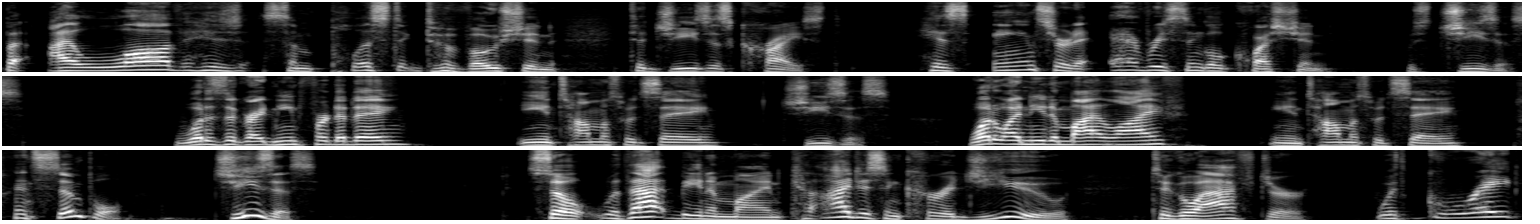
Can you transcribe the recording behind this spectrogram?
But I love his simplistic devotion to Jesus Christ. His answer to every single question was Jesus. What is the great need for today? Ian Thomas would say, Jesus. What do I need in my life? Ian Thomas would say, it's simple. Jesus. So, with that being in mind, can I just encourage you to go after with great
